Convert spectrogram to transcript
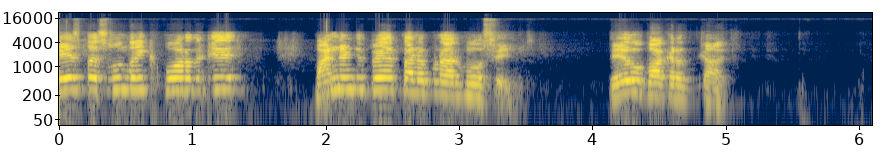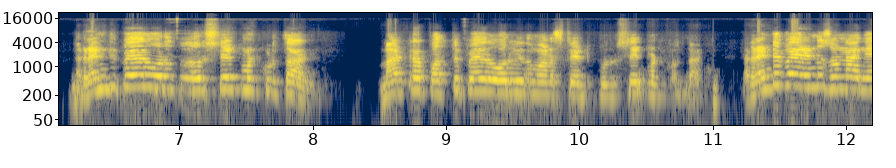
தேசத்தை சுதந்திரிக்கு போறதுக்கு பன்னெண்டு பேர் அனுப்புனார் மோசே. வேவு பார்க்கறதுக்காக ரெண்டு பேர் ஒரு ஒரு ஸ்டேட்மெண்ட் கொடுத்தாங்க. மற்ற பத்து பேர் ஒரு விதமான ஸ்டேட் ஸ்டேட்மெண்ட் கொடுத்தாங்க. ரெண்டு பேர் என்ன சொன்னாங்க?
